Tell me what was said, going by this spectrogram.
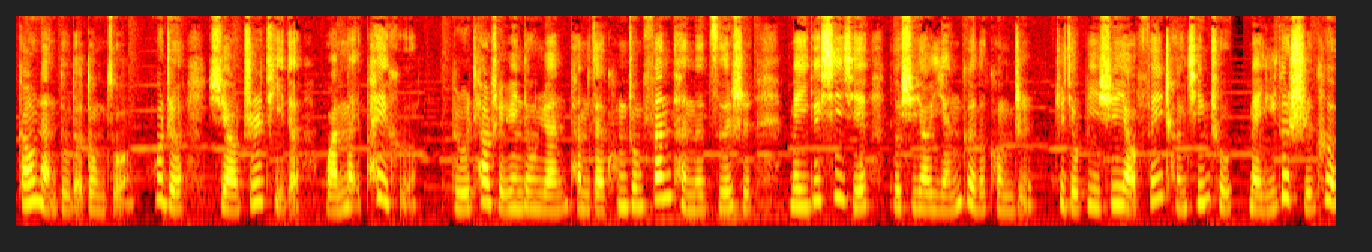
高难度的动作，或者需要肢体的完美配合。比如跳水运动员，他们在空中翻腾的姿势，每一个细节都需要严格的控制，这就必须要非常清楚每一个时刻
